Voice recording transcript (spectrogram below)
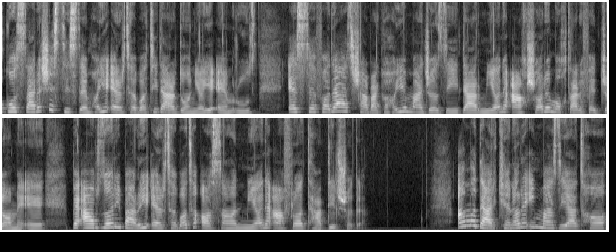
گسترش سیستم های ارتباطی در دنیای امروز استفاده از شبکه های مجازی در میان اخشار مختلف جامعه به ابزاری برای ارتباط آسان میان افراد تبدیل شده. اما در کنار این ها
